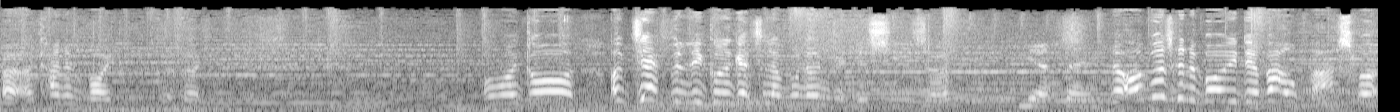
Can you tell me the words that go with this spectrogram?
uh, I can invite you. but, Like, oh my god, I'm definitely gonna get to level 100 this season. Yeah, same. No, I was gonna buy the battle pass, but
